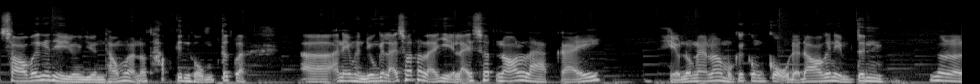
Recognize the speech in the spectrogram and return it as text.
so với cái thị trường truyền thống là nó thấp kinh khủng. Tức là uh, anh em hình dung cái lãi suất nó là gì? Lãi suất nó là cái hiểu nôm na nó là một cái công cụ để đo cái niềm tin. Nó là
